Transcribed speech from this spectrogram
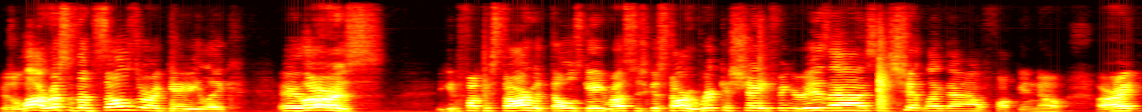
There's a lot of wrestlers themselves are gay. Like, hey Lars, you can fucking start with those gay wrestlers. You can start Ricochet, finger his ass and shit like that. I don't fucking know. Alright,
